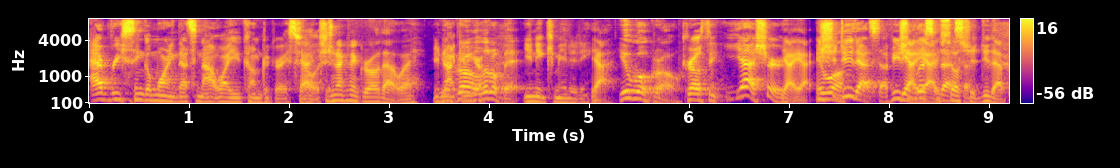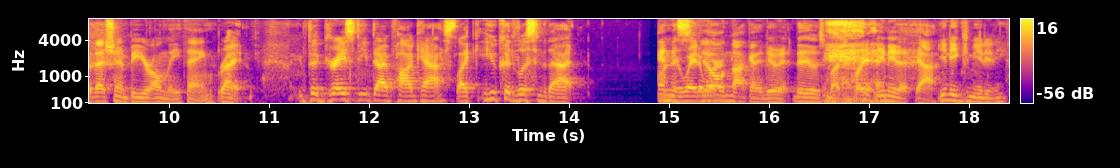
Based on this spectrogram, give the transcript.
every single morning. That's not why you come to Grace Yeah, Fellowship. you're not going to grow that way. You're You'll not grow gonna grow a little bit. You need community. yeah, you will grow. Growth. In, yeah, sure. Yeah, yeah. You It should will- do that stuff. You should yeah, listen you to that still stuff. should do that, but that shouldn't be your only thing. Right. The Grace Deep Dive podcast, like you could listen to that on And your it's way to still work. not going to do it. Do as much for you. You need it. Yeah. you need community.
